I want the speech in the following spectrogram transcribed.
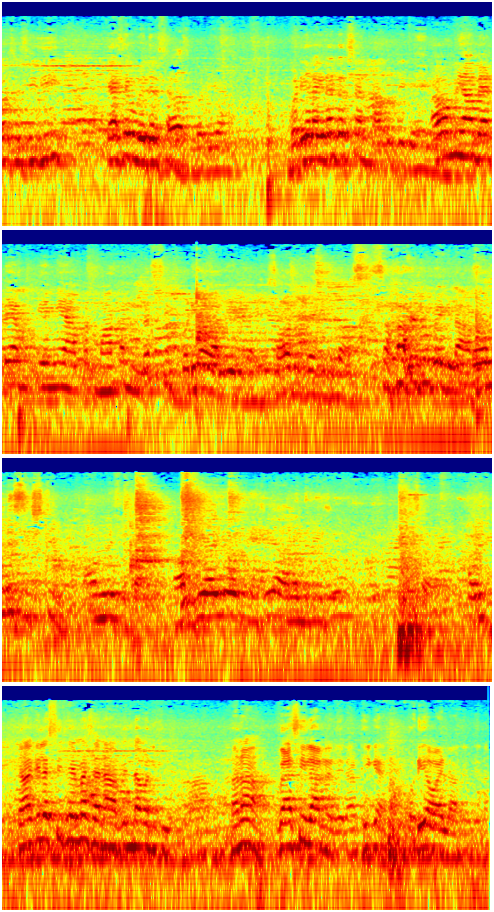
और शशि जी कैसे हुए बस दर्शन बढ़िया। बढ़िया लग रहा है दर्शन? अब हम यहाँ बैठे हैं हम पियेंगे यहाँ पर माखन लस्सी बढ़िया वाली साठ रुपए की गिलास। साठ रुपए गिलास। ओनली सिक्सटी ओनली और भी आइए और कीजिए आनंद लीजिए। यहाँ की लस्सी फ़ेमस है ना वृंदावन की? है ना? वैसी लाने देना ठीक है? बढ़िया वाली लाने देना।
